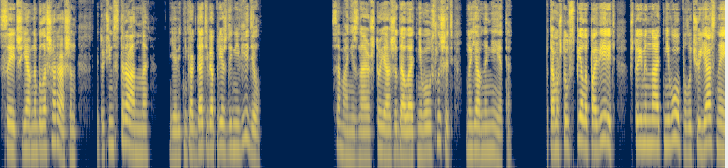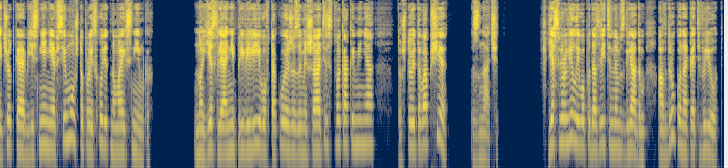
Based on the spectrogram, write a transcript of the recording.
Сейдж явно был ошарашен. «Это очень странно. Я ведь никогда тебя прежде не видел». Сама не знаю, что я ожидала от него услышать, но явно не это. Потому что успела поверить, что именно от него получу ясное и четкое объяснение всему, что происходит на моих снимках. Но если они привели его в такое же замешательство, как и меня, то что это вообще значит? Я сверлила его подозрительным взглядом, а вдруг он опять врет?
